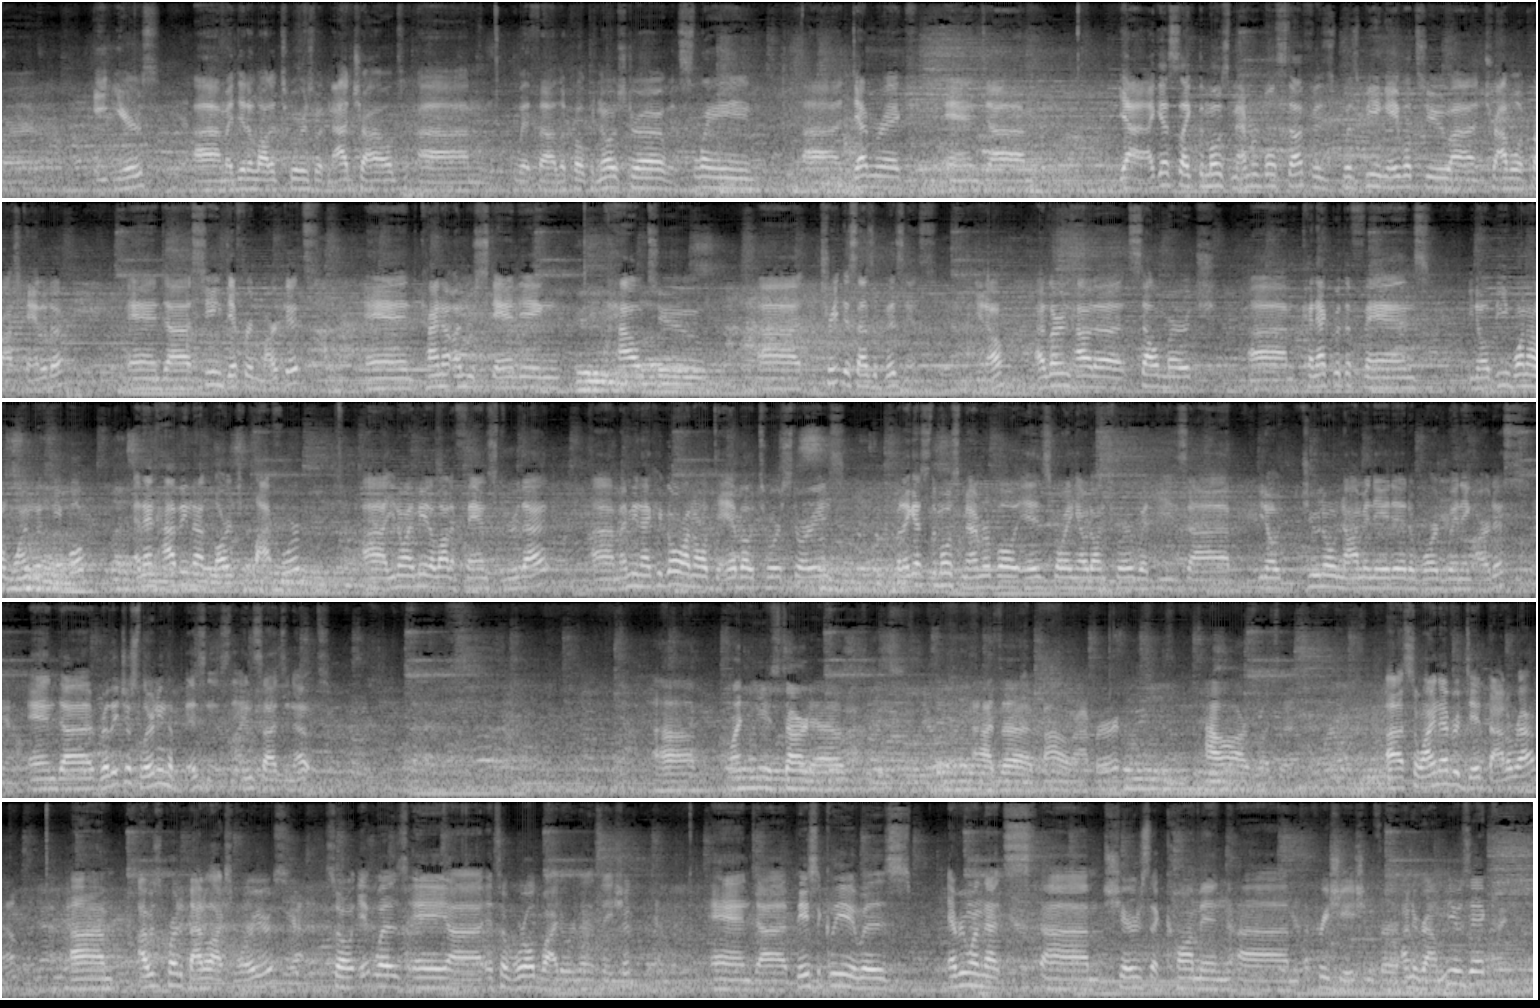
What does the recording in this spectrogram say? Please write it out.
eight years. Um, I did a lot of tours with Madchild, um, with uh, La Coka Nostra, with Slain, uh, Demrick, and um, yeah, I guess like the most memorable stuff is was being able to uh, travel across Canada and uh, seeing different markets and kind of understanding how to uh, treat this as a business. You know, I learned how to sell merch, um, connect with the fans, you know, be one on one with people, and then having that large platform. Uh, you know, I made a lot of fans through that. Um, I mean, I could go on all day about tour stories, but I guess the most memorable is going out on tour with these, uh, you know, Juno-nominated, award-winning artists, and uh, really just learning the business, the insides and outs. Um, when you start out as a battle rapper, how hard was it? Uh, so I never did battle rap. Um, I was part of Battle Axe Warriors. So it was a uh, it's a worldwide organization, and uh, basically it was everyone that um, shares a common um, appreciation for underground music,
